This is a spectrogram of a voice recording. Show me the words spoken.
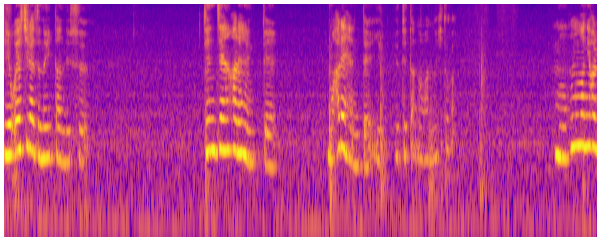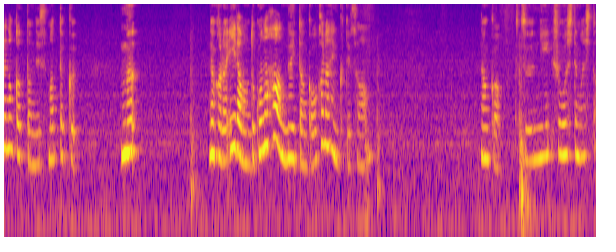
え親知らず抜いたんです。全然腫れへんって。もう腫れへんって言ってたなあの人が。もうほんまに腫れなかったんです。全く。無。だからイーダもんどこの歯抜いたんか分からへんくてさ。なんか普通に過ごしてました。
